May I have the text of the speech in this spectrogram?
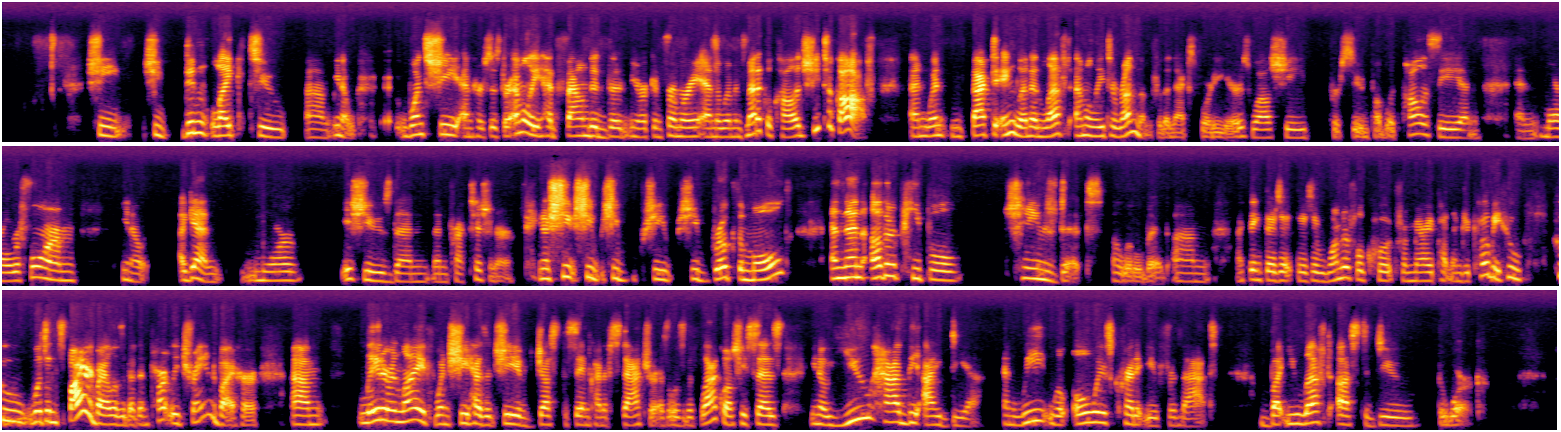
she she didn't like to um, you know once she and her sister emily had founded the new york infirmary and the women's medical college she took off and went back to england and left emily to run them for the next 40 years while she pursued public policy and and moral reform you know again more issues than than practitioner. You know she she she she she broke the mold and then other people changed it a little bit. Um, I think there's a there's a wonderful quote from Mary Putnam Jacobi, who who was inspired by Elizabeth and partly trained by her. Um, later in life, when she has achieved just the same kind of stature as Elizabeth Blackwell, she says, You know, you had the idea, and we will always credit you for that, but you left us to do the work.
